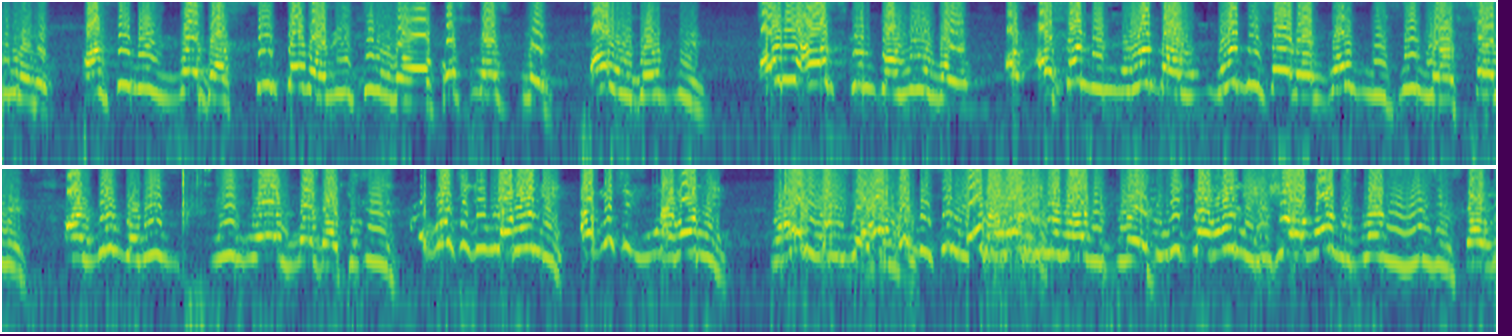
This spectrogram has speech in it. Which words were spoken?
you know, no, and see this beggar seated and eating in our customer's plate. How will they feel? I only ask him to leave oh. I, I said the waiter went inside and bought the food they are selling and to this useless beggar to eat. I bought it with my money. I bought it with my money. The money is your money. What the money give her the plate? With my money. You should have bought the in service.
